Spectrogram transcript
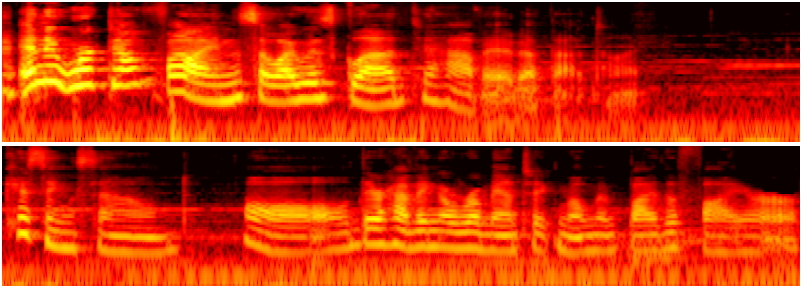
And it worked out fine, so I was glad to have it at that time. Kissing sound. Oh, they're having a romantic moment by the fire.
